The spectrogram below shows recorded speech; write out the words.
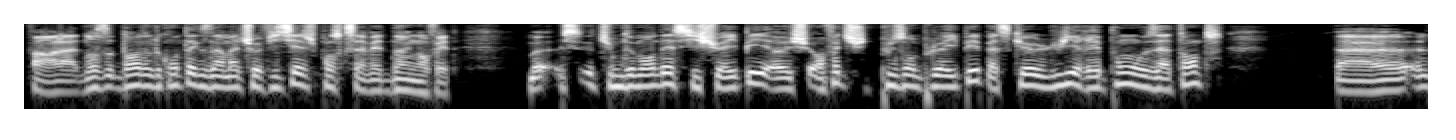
Enfin voilà, dans, dans le contexte d'un match officiel, je pense que ça va être dingue en fait. Tu me demandais si je suis hypé. Euh, en fait, je suis de plus en plus hypé parce que lui répond aux attentes. Euh,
